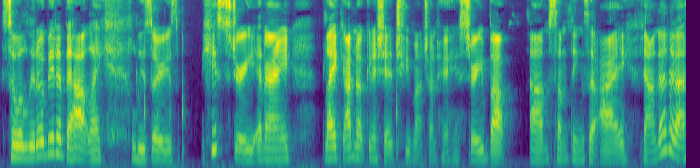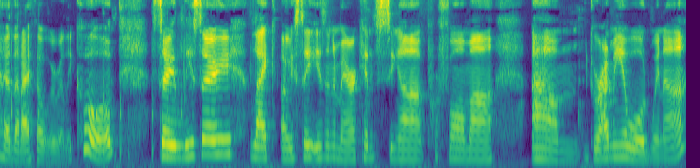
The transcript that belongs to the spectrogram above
so a little bit about like lizzo's history and i like i'm not going to share too much on her history but um, some things that I found out about her that I thought were really cool. So Lizzo, like, obviously is an American singer, performer, um, Grammy Award winner.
